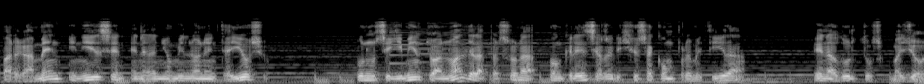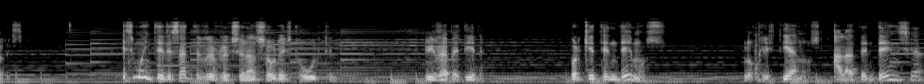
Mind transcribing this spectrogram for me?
Pargament y Nielsen en el año 1998, con un seguimiento anual de la persona con creencia religiosa comprometida en adultos mayores. Es muy interesante reflexionar sobre esto último y repetir, porque tendemos, los cristianos, a la tendencia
